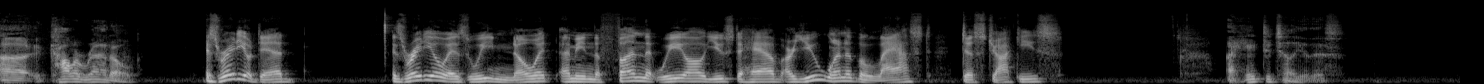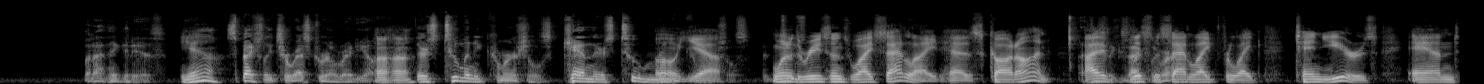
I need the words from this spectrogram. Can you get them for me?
uh, Colorado. Is radio dead? Is radio as we know it? I mean, the fun that we all used to have. Are you one of the last disc jockeys? I hate to tell you this, but I think it is. Yeah. Especially terrestrial radio. Uh-huh. There's too many commercials. Ken, there's too many Oh, yeah. commercials. One of the reasons why satellite has caught on. I've exactly listened to satellite for like 10 years, and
